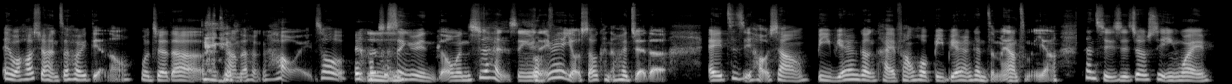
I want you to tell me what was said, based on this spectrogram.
哎，我好喜欢最后一点哦，我觉得 讲的很好。哎，就是幸运的，我们是很幸运的，因为有时候可能会觉得，哎，自己好像比别人更开放，或比别人更怎么样怎么样。但其实就是因为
